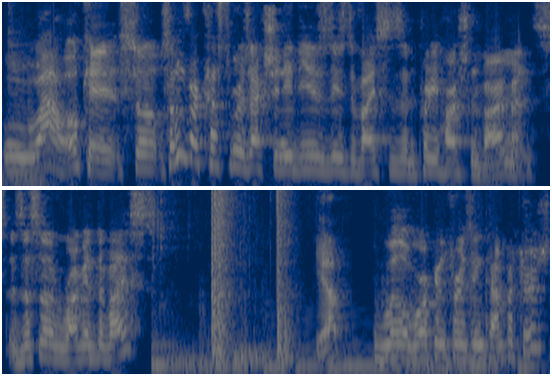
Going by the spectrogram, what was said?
Wow, okay. So some of our customers actually need to use these devices in pretty harsh environments. Is this a rugged device? Yep. Will it work in freezing temperatures?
